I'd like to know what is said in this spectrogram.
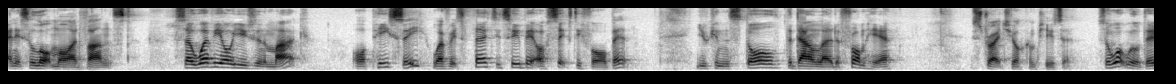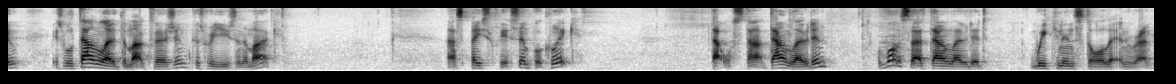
and it's a lot more advanced. So whether you're using a Mac or PC, whether it's 32-bit or 64-bit, you can install the downloader from here straight to your computer. So what we'll do is we'll download the Mac version because we're using a Mac. That's basically a simple click. That will start downloading. And once that's downloaded, we can install it and run.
